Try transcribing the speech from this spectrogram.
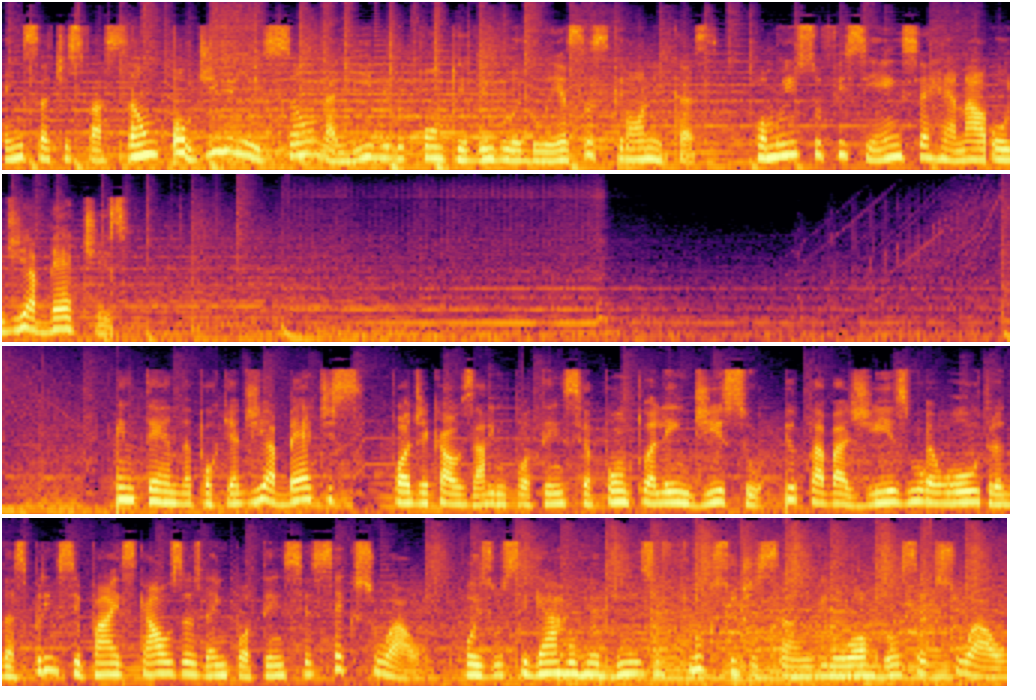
insatisfação ou diminuição da libido ponto e vírgula doença doenças crônicas, como insuficiência renal ou diabetes. Entenda porque a diabetes pode causar impotência. Além disso, o tabagismo é outra das principais causas da impotência sexual, pois o cigarro reduz o fluxo de sangue no órgão sexual,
